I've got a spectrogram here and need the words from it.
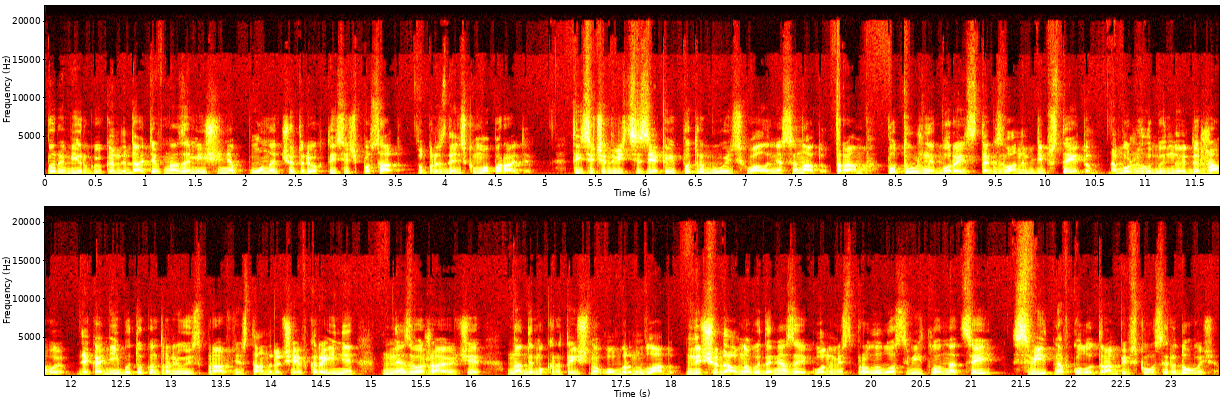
перевіркою кандидатів на заміщення понад 4 тисяч посад у президентському апараті. 1200 з яких потребують схвалення Сенату. Трамп потужний борець з так званим діпстейтом або ж глибинною державою, яка нібито контролює справжній стан речей в країні, не зважаючи на демократично обрану владу. Нещодавно видання The Economist пролило світло на цей світ навколо Трампівського середовища,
